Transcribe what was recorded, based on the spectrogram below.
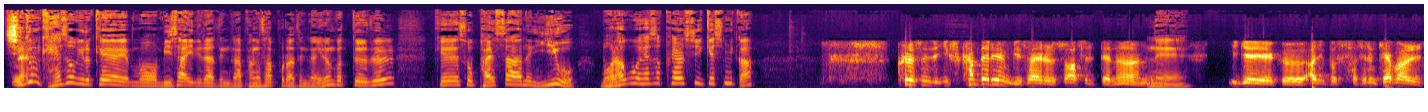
지금 네. 계속 이렇게 뭐 미사일이라든가 방사포라든가 이런 것들을 계속 발사하는 이유 뭐라고 해석할 수 있겠습니까? 그래서 이제 익스칸데르형 미사일을 쏘았을 때는 네. 이게 그 아직도 사실은 개발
